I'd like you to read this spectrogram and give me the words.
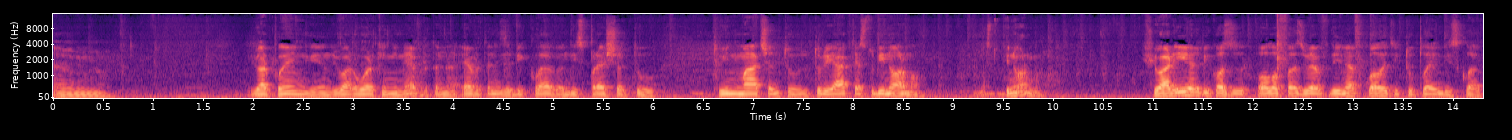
um, you are playing and you are working in Everton. Everton is a big club, and this pressure to to win match and to, to react has to be normal. It has to be normal. If you are here, because all of us we have enough quality to play in this club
